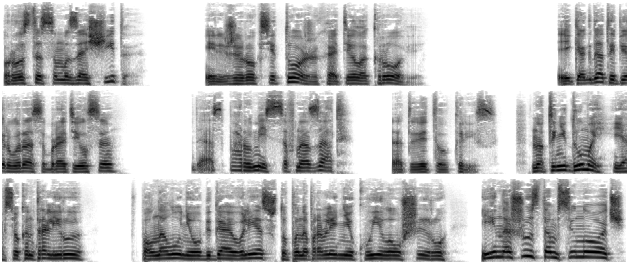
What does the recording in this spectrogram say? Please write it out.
Просто самозащита? Или же Рокси тоже хотела крови? И когда ты первый раз обратился? Да, с пару месяцев назад, ответил Крис. Но ты не думай, я все контролирую. В полнолуние убегаю в лес, что по направлению к Уилла-Уширу, и ношусь там всю ночь,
